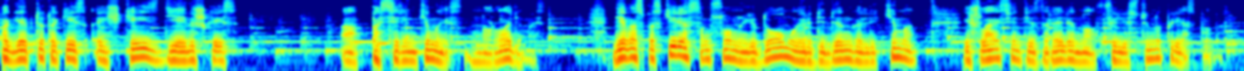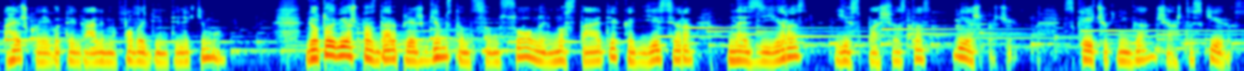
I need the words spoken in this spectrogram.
pagerbti tokiais aiškiais dieviškais a, pasirinkimais, nurodymais. Dievas paskyrė Samsonų įdomų ir didingą likimą išlaisvinti Izraelį nuo filistinų priespaudos. Aišku, jeigu tai galima pavadinti likimu. Dėl to viešpas dar prieš gimstant Samsonui nustatė, kad jis yra nazyras, jis pašvestas viešpačiui. Skaičių knyga šeštas skyrius.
